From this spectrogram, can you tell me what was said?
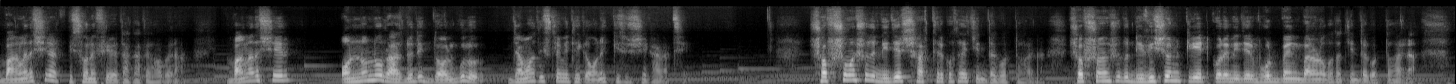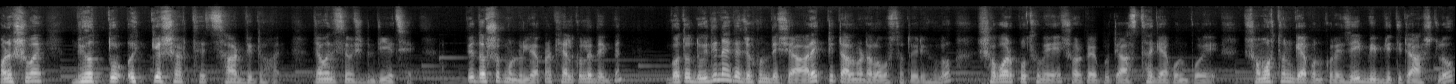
বাংলাদেশের আর পিছনে ফিরে তাকাতে হবে না। বাংলাদেশের অন্যান্য রাজনৈতিক দলগুলোর জামাত ইসলামী থেকে অনেক কিছু শেখার আছে। সবসময় শুধু নিজের স্বার্থের কথাই চিন্তা করতে হয় না। সবসময় শুধু ডিভিশন ক্রিয়েট করে নিজের ভোট ব্যাংক বাড়ানোর কথা চিন্তা করতে হয় না। অনেক সময় বৃহত্তর ঐক্যের স্বার্থে ছাড় দিতে হয়। জামাত ইসলামী সেটা দিয়েছে। প্রিয় দর্শক মণ্ডলী, আপনারা খেয়াল করলে দেখবেন, গত দুই দিন আগে যখন দেশে আরেকটি টালমাটাল অবস্থা তৈরি হলো, সবার প্রথমে সরকারের প্রতি আস্থা জ্ঞাপন করে, সমর্থন জ্ঞাপন করে যেই বিবৃতিটা আসলো,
